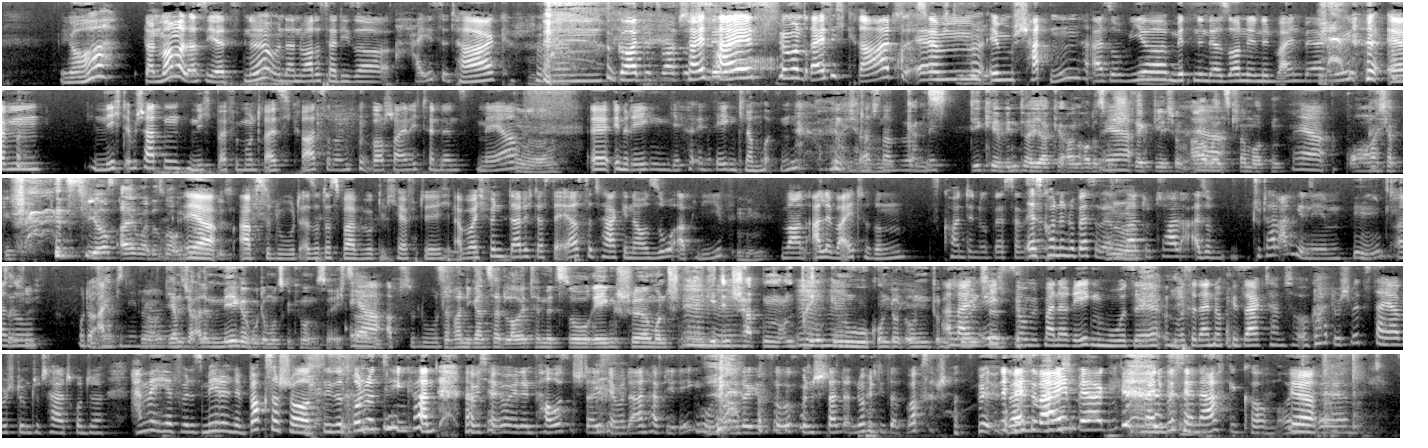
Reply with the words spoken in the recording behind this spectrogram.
ja, dann machen wir das jetzt, ne? Und dann war das ja dieser heiße Tag. Ähm, Oh Gott, das war so Scheiß schlimm. heiß, 35 Grad ähm, richtig die Hölle. im Schatten. Also wir mitten in der Sonne in den Weinbergen. ähm, nicht im Schatten, nicht bei 35 Grad, sondern wahrscheinlich Tendenz mehr. Ja. äh, in, Regen, in Regenklamotten. Ich hatte das so war wirklich. Dicke Winterjacke an. Oh, das war Ja. schrecklich. Und Ja. Arbeitsklamotten. Ja, Boah, ich habe geschwitzt wie aus Eimer. Das war ja, unglaublich. absolut. Also das war wirklich heftig. Aber ich finde, dadurch, dass der erste Tag genau so ablief, Mhm. waren alle weiteren. Es konnte nur besser werden. Es konnte nur besser werden. Ja. War total, also total angenehm. Mhm, Also tatsächlich. Oder Die haben- angenehm. Ja, die haben sich ja alle mega gut um uns gekümmert, muss man echt sagen. ja, absolut. Da waren die ganze Zeit Leute mit so Regenschirm und schnell geht in Schatten und trinkt genug und und und. und Mhm. Allein Brötchen. ich so mit meiner Regenhose, wo sie dann noch gesagt haben, so, oh Gott, du schwitzt da ja bestimmt total drunter. Haben wir hier für das Mädel eine Boxershorts, die sie drunter ziehen kann? Dann habe ich ja immer in den Pausen, stand ich aber da und habe die Regenhose runtergezogen und stand dann nur in dieser Boxershorts in Weißt den ich- Weinbergen. Ich meine, du bist ja nachgekommen. Und Ja. ähm,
